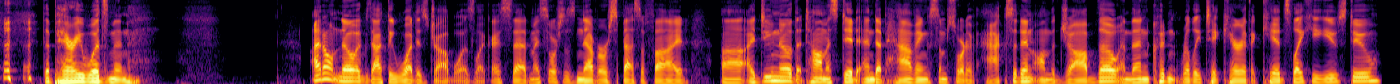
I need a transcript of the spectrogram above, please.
the Perry Woodsman. I don't know exactly what his job was. Like I said, my sources never specified. Uh, I do know that Thomas did end up having some sort of accident on the job, though, and then couldn't really take care of the kids like he used to.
